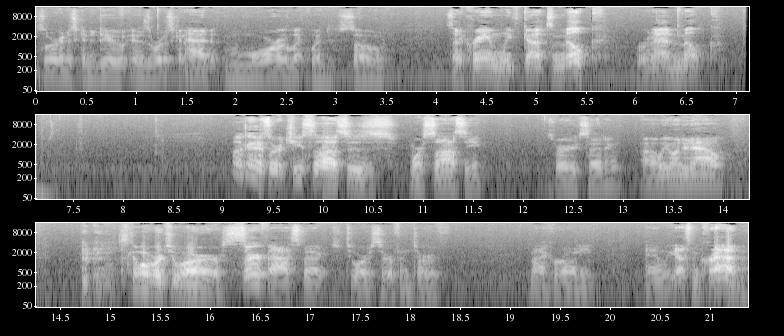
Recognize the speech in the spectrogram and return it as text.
So what we're just going to do is we're just going to add more liquid. So instead of cream, we've got some milk. We're going to add milk. Okay, so our cheese sauce is more saucy. It's very exciting. Uh, what you want to do now? let's come over to our surf aspect, to our surf and turf macaroni, and we got some crab.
